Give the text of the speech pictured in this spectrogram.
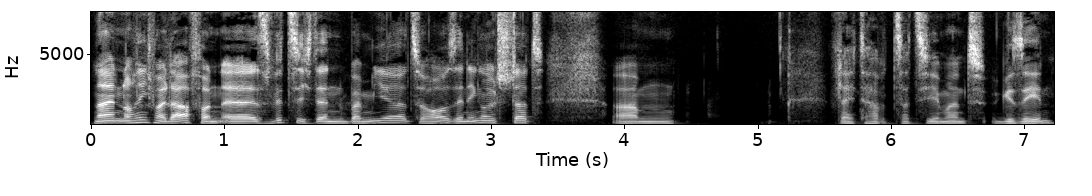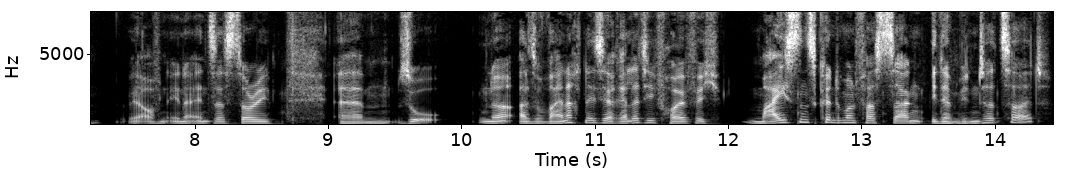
Nein, noch nicht mal davon. Äh, ist witzig, denn bei mir zu Hause in Ingolstadt, ähm, vielleicht hat es jemand gesehen ja, auf in einer Insta-Story, ähm, so, ne, also Weihnachten ist ja relativ häufig, meistens könnte man fast sagen, in der Winterzeit.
